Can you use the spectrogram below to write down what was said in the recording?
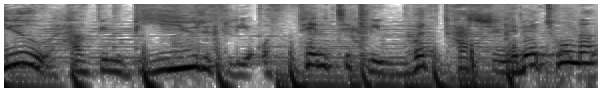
You have been beautifully, authentically, with passion. Ebetuna.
